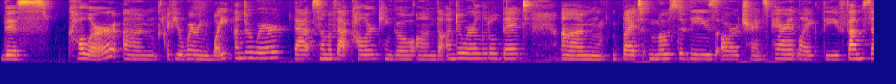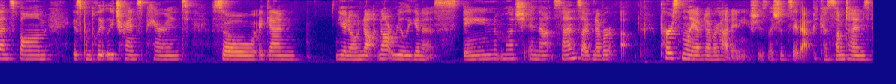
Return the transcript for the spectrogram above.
this color. Um, if you're wearing white underwear, that some of that color can go on the underwear a little bit. Um, but most of these are transparent, like the FemSense Balm is completely transparent. So again, you know, not not really gonna stain much in that sense. I've never personally I've never had any issues. I should say that because sometimes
